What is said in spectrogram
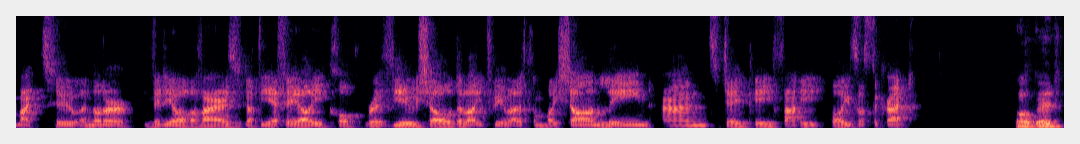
back to another video of ours. We've got the FAI Cup review show. Delighted to be welcomed by Sean, Lean, and JP Fahy. Boys, what's the crack? Oh, good.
